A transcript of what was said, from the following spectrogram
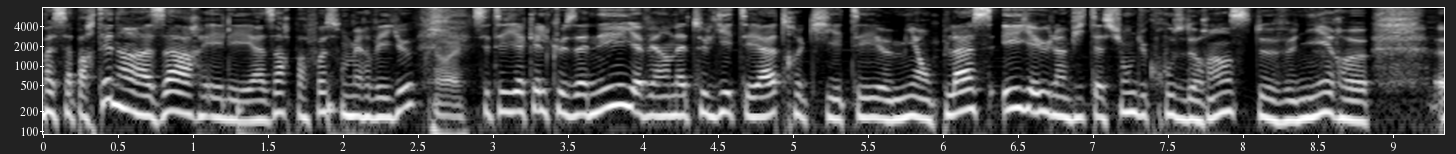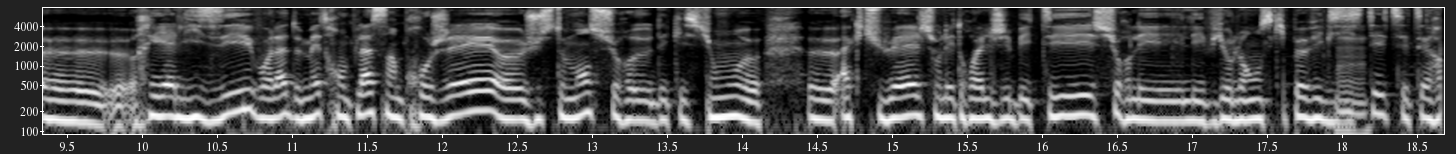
Bah, ça partait d'un hasard et les hasards parfois sont merveilleux. Ouais. C'était il y a quelques années, il y avait un atelier théâtre qui était euh, mis en place et il y a eu l'invitation du Crous de Reims de venir euh, euh, réaliser, voilà, de mettre en place un projet euh, justement sur euh, des questions actuelles, sur les droits LGBT, sur les, les violences qui peuvent exister, etc.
